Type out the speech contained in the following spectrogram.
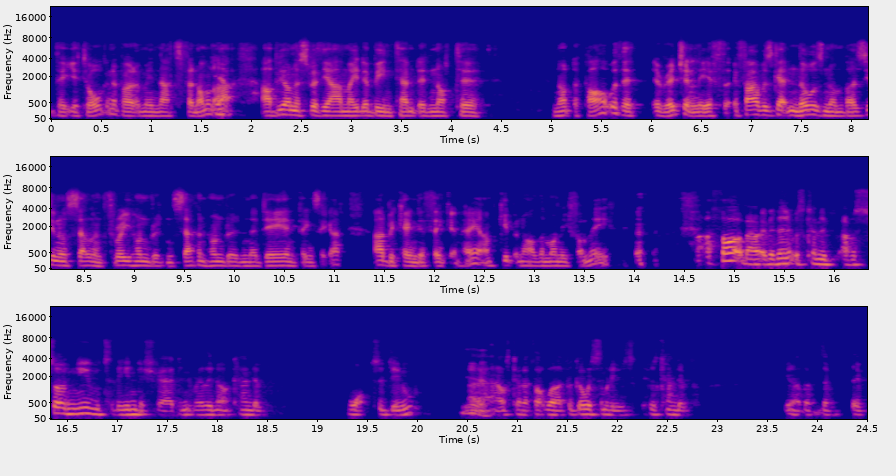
that you're talking about, I mean, that's phenomenal. Yeah. I, will be honest with you, I might have been tempted not to not to part with it originally. If if I was getting those numbers, you know, selling 300 and 700 in a day and things like that, I'd be kind of thinking, hey, I'm keeping all the money for me. I thought about it, but then it was kind of I was so new to the industry, I didn't really know kind of what to do. Uh, Yeah. I was kind of thought, well, if I go with somebody who's, who's kind of, you know, they've, they've, they've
